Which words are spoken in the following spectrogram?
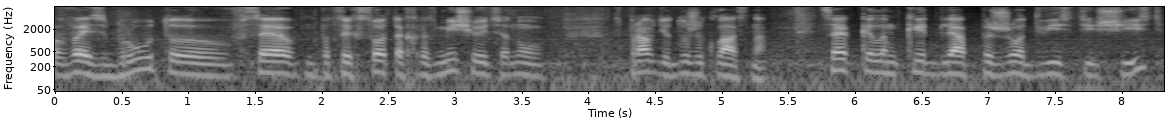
Весь бруд, е, все по цих сотах розміщується. Ну справді дуже класно. Це килимки для Peugeot 206.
